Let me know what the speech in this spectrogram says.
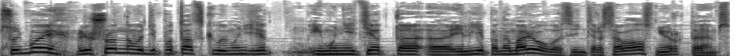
Судьбой лишенного депутатского иммунитета, иммунитета э, Ильи Пономарева заинтересовался «Нью-Йорк Таймс».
